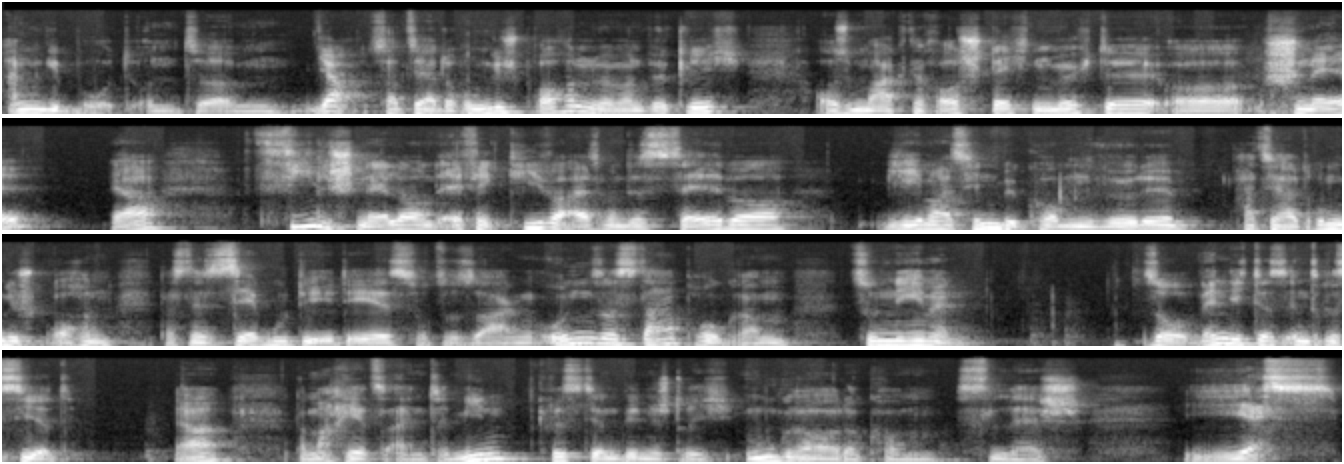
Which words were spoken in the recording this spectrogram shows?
Angebot. Und ähm, ja, es hat sich ja darum gesprochen, wenn man wirklich aus dem Markt herausstechen möchte, äh, schnell, ja, viel schneller und effektiver, als man das selber jemals hinbekommen würde, hat sie halt rumgesprochen, dass eine sehr gute Idee ist, sozusagen unser Star-Programm zu nehmen. So, wenn dich das interessiert, ja, dann mache jetzt einen Termin, christian-mugrauer.com slash yes.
